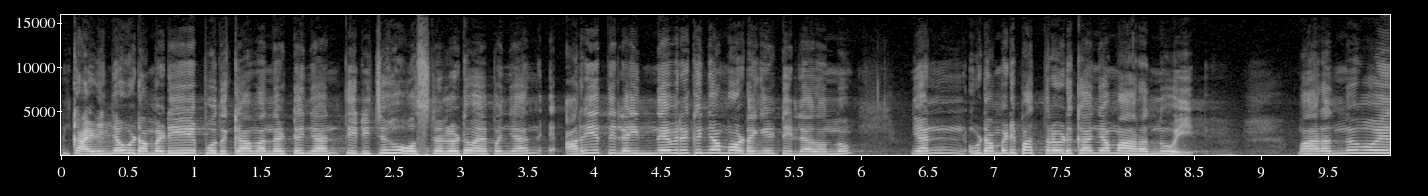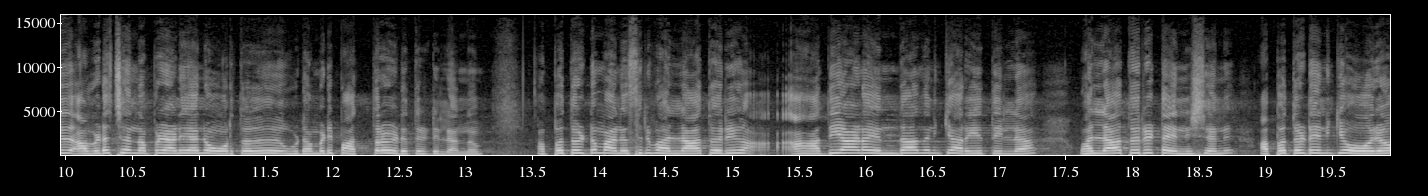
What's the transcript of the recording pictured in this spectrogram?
കഴിഞ്ഞ ഉടമ്പടി പുതുക്കാൻ വന്നിട്ട് ഞാൻ തിരിച്ച് ഹോസ്റ്റലിലോട്ട് പോയപ്പോൾ ഞാൻ അറിയത്തില്ല ഇന്നേവരൊക്കെ ഞാൻ മുടങ്ങിയിട്ടില്ല അതൊന്നും. ഞാൻ ഉടമ്പടി പത്രം എടുക്കാൻ ഞാൻ മറന്നുപോയി. മറന്നുപോയി അവിടെ ചെന്നപ്പോഴാണ് ഞാൻ ഓർത്തത് ഉടമ്പടി പത്രം എടുത്തിട്ടില്ലെന്നും. അപ്പോൾ തൊട്ട് മനസ്സിൽ വല്ലാത്തൊരു ആദ്യമാണ് എന്താണെന്ന് എനിക്ക് അറിയത്തില്ല വല്ലാത്തൊരു ടെൻഷൻ. അപ്പോൾ തൊട്ട് എനിക്ക് ഓരോ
